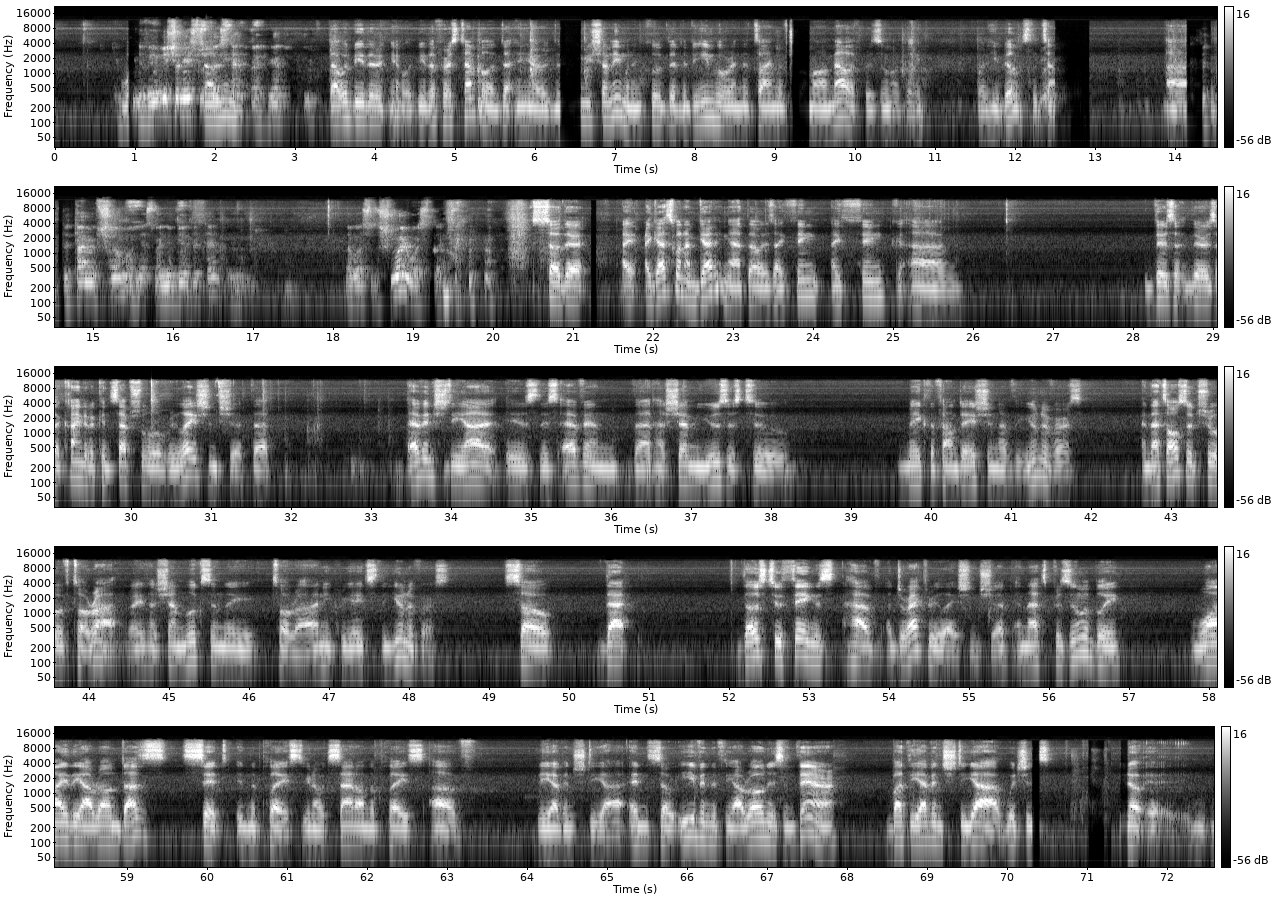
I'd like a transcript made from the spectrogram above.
that would be the you know would be the first temple. You know, the Rishonim would include the Nevi'im who were in the time of Shlomo Melech, presumably, when he builds the temple. Uh, the, the, time of Shlomo, yes, when he built the temple. That was Shmuel was there. so there, I, I guess what I'm getting at though is I think I think. Um, there's a, there's a kind of a conceptual relationship that Evan Shtia is this Evan that Hashem uses to make the foundation of the universe. And that's also true of Torah, right? Hashem looks in the Torah and he creates the universe. So that those two things have a direct relationship, and that's presumably why the Aron does sit in the place, you know, it sat on the place of the Evan Shtia. And so even if the Aron isn't there, but the Evan Shtia, which is, you know, eh,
